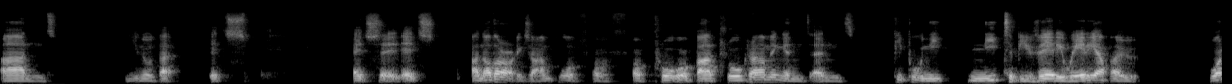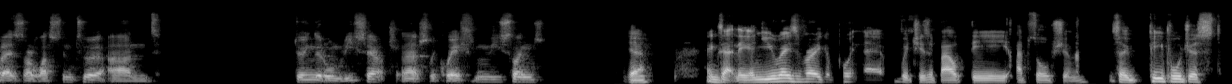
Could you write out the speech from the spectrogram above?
and you know that it's it's it's another example of of, of pro bad programming, and and people need need to be very wary about what it is they're listening to and doing their own research and actually questioning these things. Yeah, exactly. And you raise a very good point there, which is about the absorption. So people just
